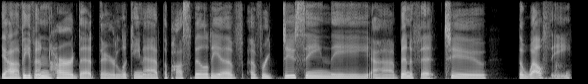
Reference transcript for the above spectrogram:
Yeah, I've even heard that they're looking at the possibility of of reducing the uh, benefit to the wealthy.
